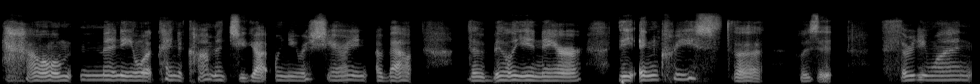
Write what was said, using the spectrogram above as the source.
how many, what kind of comments you got when you were sharing about the billionaire, the increase, the, was it 31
